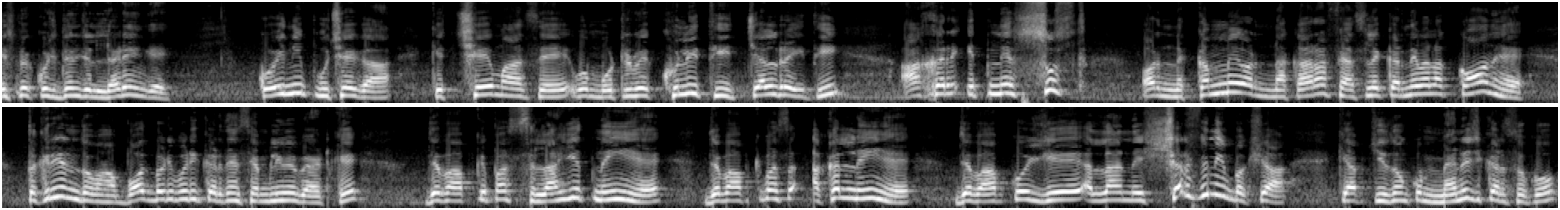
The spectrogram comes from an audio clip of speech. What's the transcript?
इस पर कुछ दिन जो लड़ेंगे, कोई नहीं पूछेगा कि छः माह से वो मोटरवे खुली थी, चल रही थी, आखिर इतने सुस्त और नकम्मे और नकारा फैसले करने वाला कौन है? तकरीबन तो वहाँ बहुत बड़ी बड़ी करते हैं असम्बली में बैठ के जब आपके पास सलाहियत नहीं है, जब आपके पास अकल नहीं है, जब आपको ये अल्लाह ने शर्फ नहीं बख्शा कि आप चीज़ों को मैनेज कर सको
